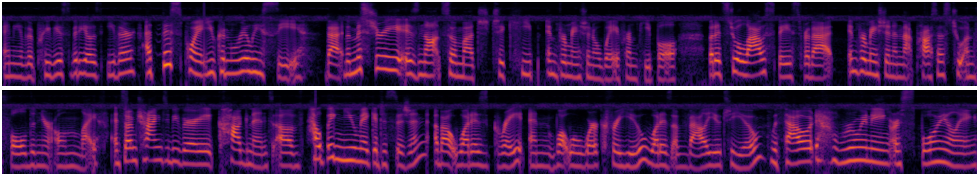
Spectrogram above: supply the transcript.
any of the previous videos either. At this point, you can really see that the mystery is not so much to keep information away from people, but it's to allow space for that information and that process to unfold in your own life. And so I'm trying to be very cognizant of helping you make a decision about what is great and what will work for you, what is of value to you, without ruining or spoiling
